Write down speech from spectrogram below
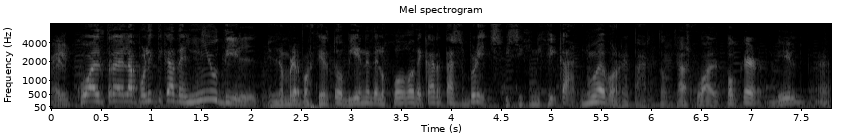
el cual trae la política del New Deal. El nombre, por cierto, viene del juego de cartas Bridge y significa nuevo reparto. ¿Se has jugado al póker? Deal, ¿eh?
